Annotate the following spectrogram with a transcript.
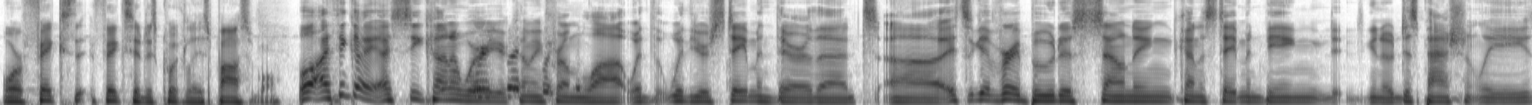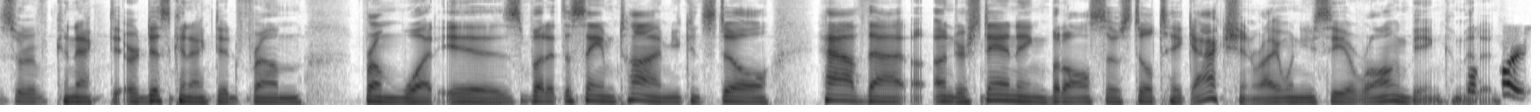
or fix fix it as quickly as possible. Well, I think I, I see kind of where you're coming from, Lot, with with your statement there that uh, it's a very Buddhist sounding kind of statement, being you know dispassionately sort of connected or disconnected from from what is, but at the same time, you can still have that understanding, but also still take action, right? When you see a wrong being committed. Of course.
